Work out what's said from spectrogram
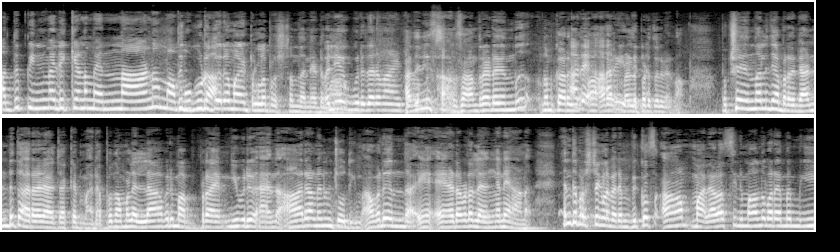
അത് പിൻവലിക്കണം എന്നാണ് ഗുരുതരമായിട്ടുള്ള പ്രശ്നം തന്നെ വലിയ ഗുരുതരമായിട്ട് അതിന് സാന്ദ്രയുടെ വെളിപ്പെടുത്തൽ വേണം. പക്ഷെ എന്നാലും ഞാൻ പറയാം രണ്ട് താര രാജാക്കന്മാർ അപ്പോൾ നമ്മൾ എല്ലാവരും അഭിപ്രായം ഈ ഒരു ആരാണെങ്കിലും ചോദിക്കും അവർ എന്താ ഇടപെടൽ എങ്ങനെയാണ്? എന്ത് പ്രശ്നങ്ങൾ വരും? ബിക്കോസ് ആ മലയാള സിനിമ എന്ന് പറയുമ്പോൾ ഈ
